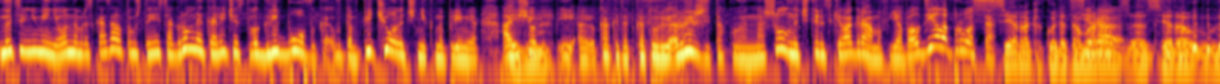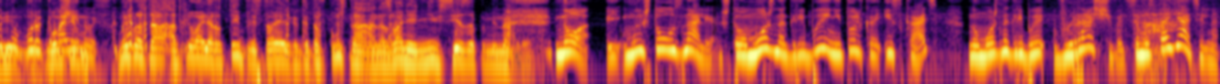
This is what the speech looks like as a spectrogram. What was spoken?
Но, тем не менее, он нам рассказал о том, что есть огромное количество грибов. вот Там печеночник, например. А еще, и, э, как этот, который рыжий такой он нашел на 14 килограммов. Я обалдела просто. Серо какой-то там оранж, э, серо... Бурако-малиновый. мы просто открывали рты, представляли, как это вкусно, а название не все запоминали. Но мы что узнали? Что можно грибы не только искать, но можно грибы выращивать самостоятельно.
